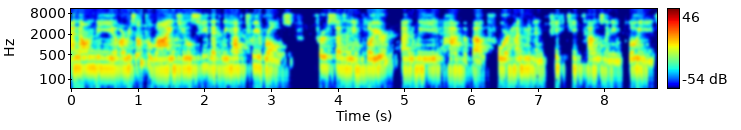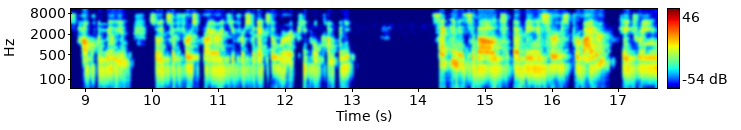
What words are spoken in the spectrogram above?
And on the horizontal lines, you'll see that we have three roles. First, as an employer, and we have about 450,000 employees, half a million. So it's a first priority for Sodexo. We're a people company. Second, it's about uh, being a service provider, catering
